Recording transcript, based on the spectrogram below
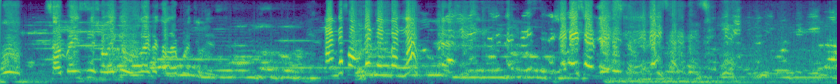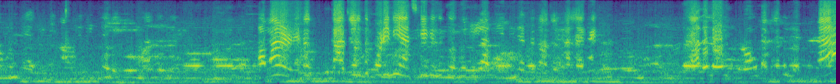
ও সারপ্রাইজ দিয়ে সবাইকে অন্য একটা কালার পরে চলে এসেছে। I am the founder member না? এটাই সারপ্রাইজ এটাই সারপ্রাইজ আমার এটা কাজল তো পড়িনি আজকে কিন্তু তবু লাগিয়ে দিই যাতে নজর না লাগে। হ্যাঁ?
